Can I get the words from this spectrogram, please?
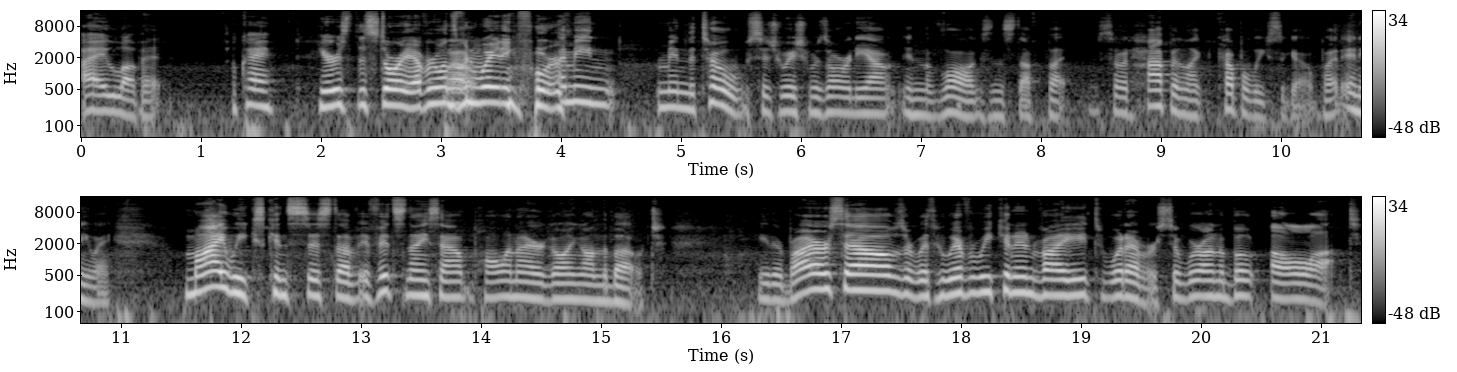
I love it. Okay, here's the story everyone's Well, been waiting for. I mean, I mean, the toe situation was already out in the vlogs and stuff, but so it happened like a couple weeks ago. But anyway, my weeks consist of if it's nice out, Paul and I are going on the boat, either by ourselves or with whoever we can invite, whatever. So we're on a boat a lot.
